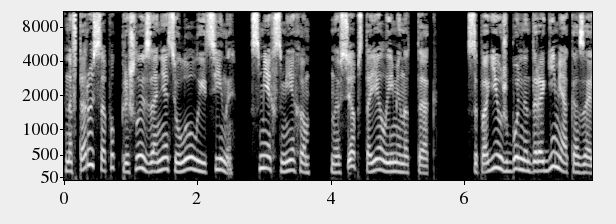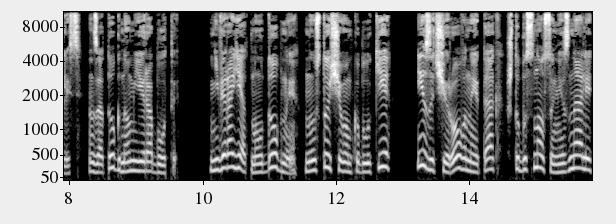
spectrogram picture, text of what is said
На второй сапог пришлось занять у Лолы и Тины. Смех смехом, но все обстояло именно так. Сапоги уж больно дорогими оказались, зато гномьей работы невероятно удобные, на устойчивом каблуке и зачарованные так, чтобы с носу не знали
